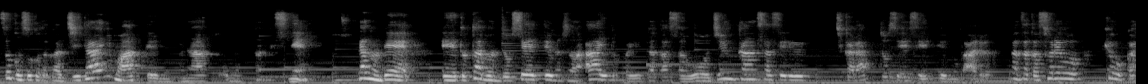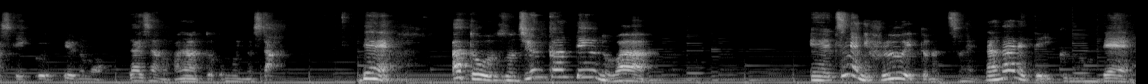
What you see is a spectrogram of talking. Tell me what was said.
そこそこだから時代にも合ってるのかなと思ったんですね。なので、えーと、多分女性っていうのはその愛とか豊かさを循環させる力女性性っていうのがある。だからそれを強化していくっていうのも大事なのかなと思いました。であとその循環っていうのはえー、常にフルイットなんですよね。流れていくので、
